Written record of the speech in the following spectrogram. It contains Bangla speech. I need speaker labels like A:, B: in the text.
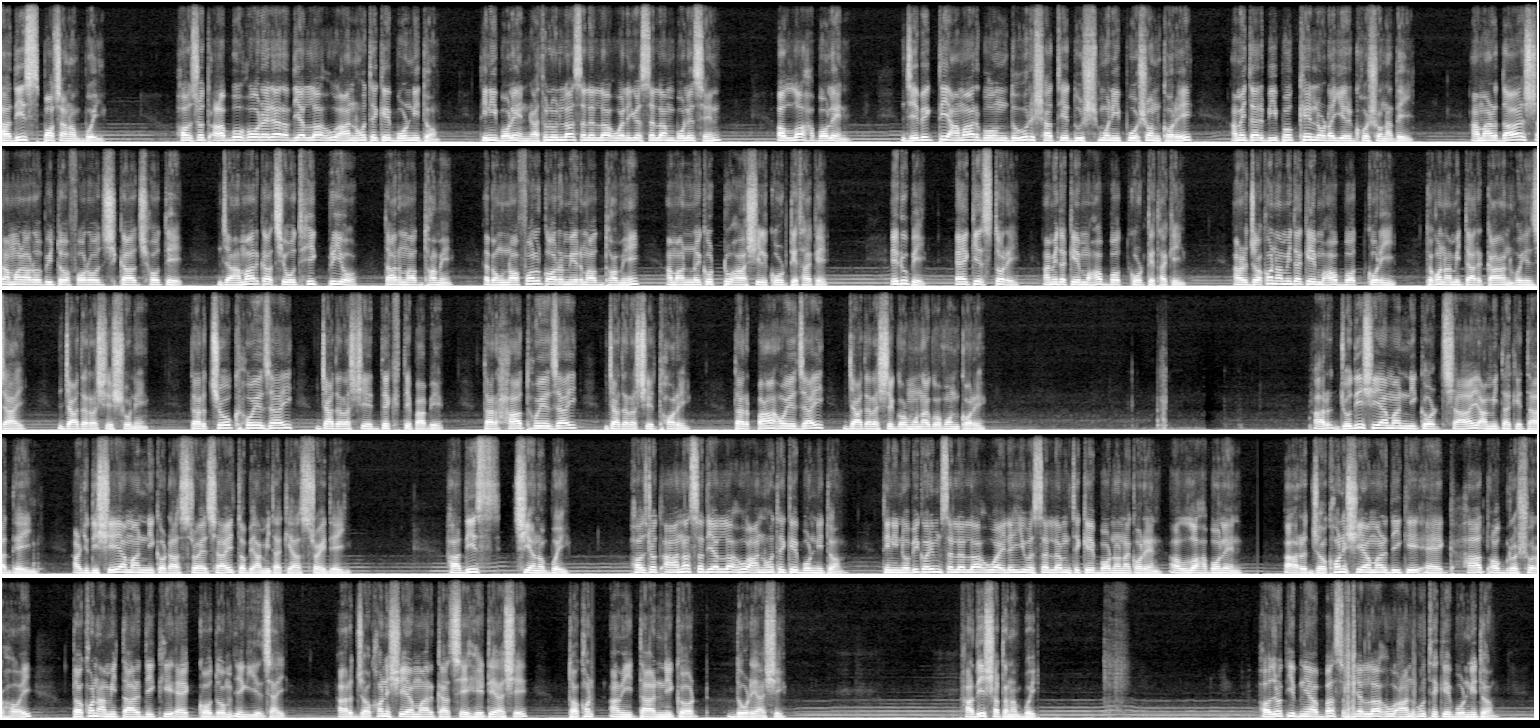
A: হাদিস পঁচানব্বই। হজরত আব্বু হরাইরা রাদিয়াল্লাহু আনহু থেকে বর্ণিত। তিনি বলেন, রাসুলুল্লাহ সাল্লাহু আলাইসাল্লাম বলেছেন, আল্লাহ বলেন, যে ব্যক্তি আমার বন্ধুর সাথে দুশ্মনী পোষণ করে, আমি তার বিপক্ষে লড়াইয়ের ঘোষণা দেই। আমার দাস আমার আরোপিত ফরজ কাজ হতে, যা আমার কাছে অধিক প্রিয়, তার মাধ্যমে এবং নফল কর্মের মাধ্যমে আমার নৈকট্য হাসিল করতে থাকে। এরূপে এক স্তরে আমি তাকে মহব্বত করতে থাকি। আর যখন আমি তাকে মহব্বত করি, তখন আমি তার কান হয়ে যাই, যা দ্বারা সে শোনে। তার চোখ হয়ে যায় যা দ্বারা সে দেখতে পাবে। তার হাত হয়ে যায় যা দ্বারা সে ধরে। তার পা হয়ে যায় যা দ্বারা সে গমনাগমন করে। আর যদি সে আমার নিকট চায়, আমি তাকে তা দেই। আর যদি সে আমার নিকট আশ্রয় চায়, তবে আমি তাকে আশ্রয় দেই। হাদিস ছিয়ানব্বই। হজরত আনাস রাদিয়াল্লাহু আনহু থেকে বর্ণিত। তিনি নবী করিম সাল্লাহু আলহি ওয়াসাল্লাম থেকে বর্ণনা করেন, আল্লাহ বলেন, আর যখন সে আমার দিকে এক হাত অগ্রসর হয়, তখন আমি তার দিকে এক কদম এগিয়ে যাই। আর যখন সে আমার কাছে হেঁটে আসে, তখন আমি তার নিকট দৌড়ে আসি। হাদিস সাতানব্বই। হজরত ইবনে আব্বাস রাজিয়াল্লাহু আনহু থেকে বর্ণিত,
